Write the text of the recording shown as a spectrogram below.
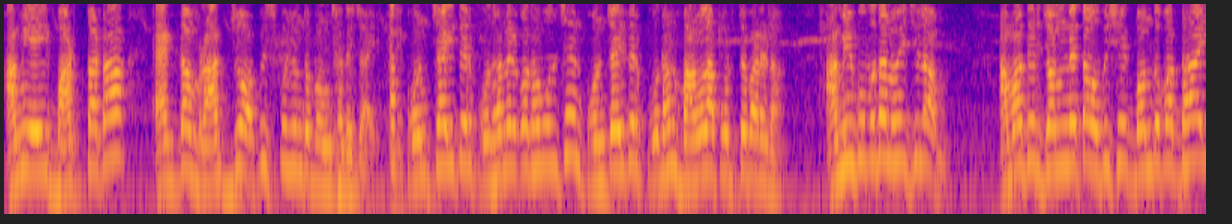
আমি এই বার্তাটা একদম রাজ্য অফিস পর্যন্ত পৌঁছাতে চাই। পঞ্চায়েতের প্রধানের কথা বলছেন, পঞ্চায়েতের প্রধান বাংলা পড়তে পারে না। আমি উপপ্রধান হয়েছিলাম। আমাদের জননেতা অভিষেক বন্দ্যোপাধ্যায়,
